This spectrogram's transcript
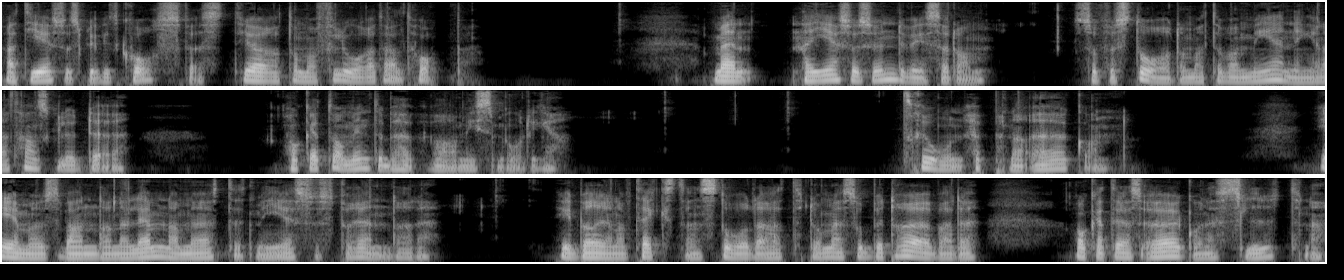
Att Jesus blivit korsfäst gör att de har förlorat allt hopp. Men när Jesus undervisar dem så förstår de att det var meningen att han skulle dö och att de inte behöver vara missmodiga. Tron öppnar ögon. Emausvandrarna lämnar mötet med Jesus förändrade. I början av texten står det att de är så bedrövade och att deras ögon är slutna.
